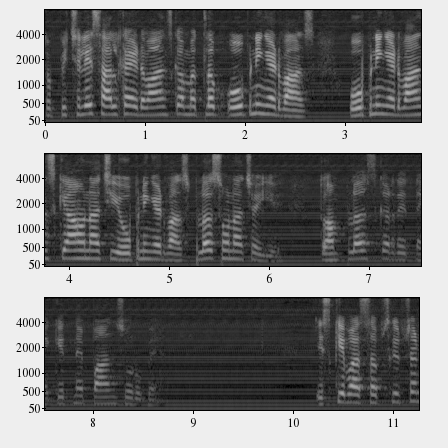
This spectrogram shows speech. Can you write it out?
तो पिछले साल का एडवांस का मतलब ओपनिंग एडवांस। ओपनिंग एडवांस क्या होना चाहिए? ओपनिंग एडवांस प्लस होना चाहिए। तो हम प्लस कर देते हैं। कितने? पाँच सौ रुपये इसके बाद subscription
